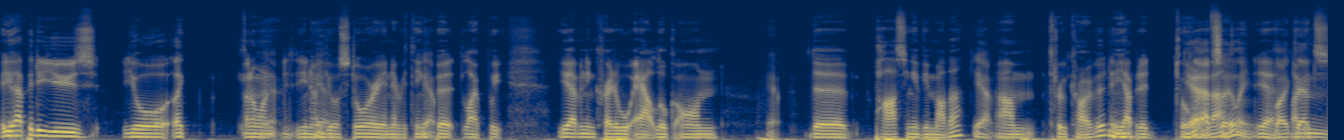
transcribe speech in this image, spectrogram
Are you happy to use your like? I don't want you know Yeah. your story and everything, Yeah. but like we, you have an incredible outlook on Yeah. The passing of your mother. Yeah. Um, through COVID, are you Mhm. happy to talk yeah, about absolutely. that? Yeah, absolutely. like, it's-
